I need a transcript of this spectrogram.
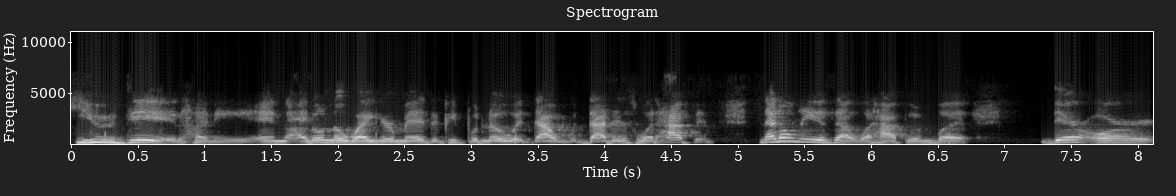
you did honey and i don't know why you're mad that people know it. That that is what happened. Not only is that what happened but there are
